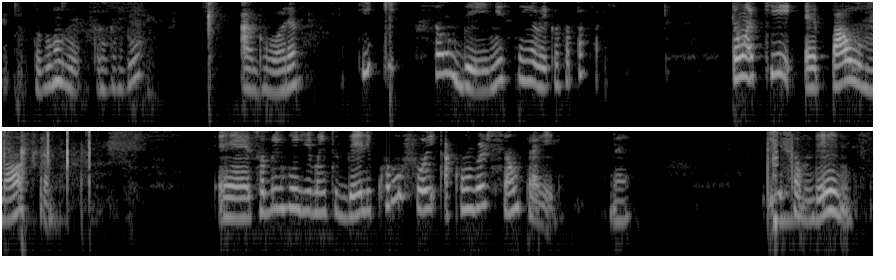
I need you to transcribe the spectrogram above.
Então vamos voltando. Agora, o que, que São Denis tem a ver com essa passagem? Então aqui é, Paulo mostra é, sobre o entendimento dele como foi a conversão para ele, né? E São Denis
